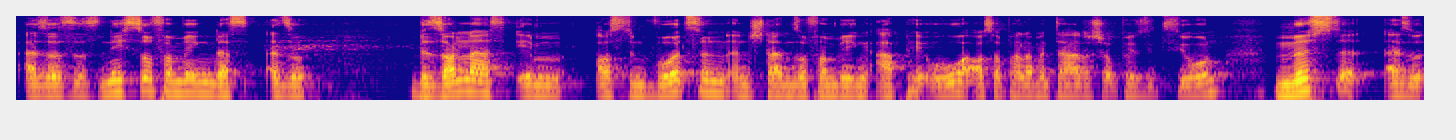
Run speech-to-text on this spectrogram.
Also es ist nicht so von wegen, dass, also besonders eben aus den Wurzeln entstanden, so von wegen APO, außerparlamentarische Opposition, müsste, also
